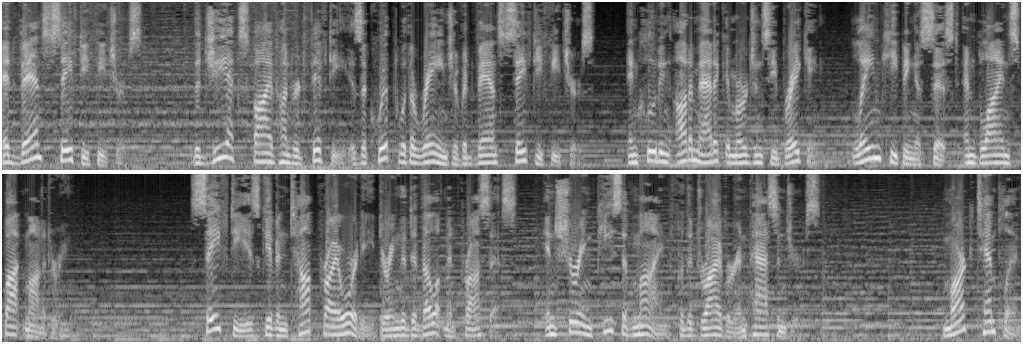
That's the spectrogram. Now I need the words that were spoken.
Advanced safety features. The GX 550 is equipped with a range of advanced safety features, including automatic emergency braking, lane keeping assist and blind spot monitoring. Safety is given top priority during the development process, ensuring peace of mind for the driver and passengers. Mark Templin,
